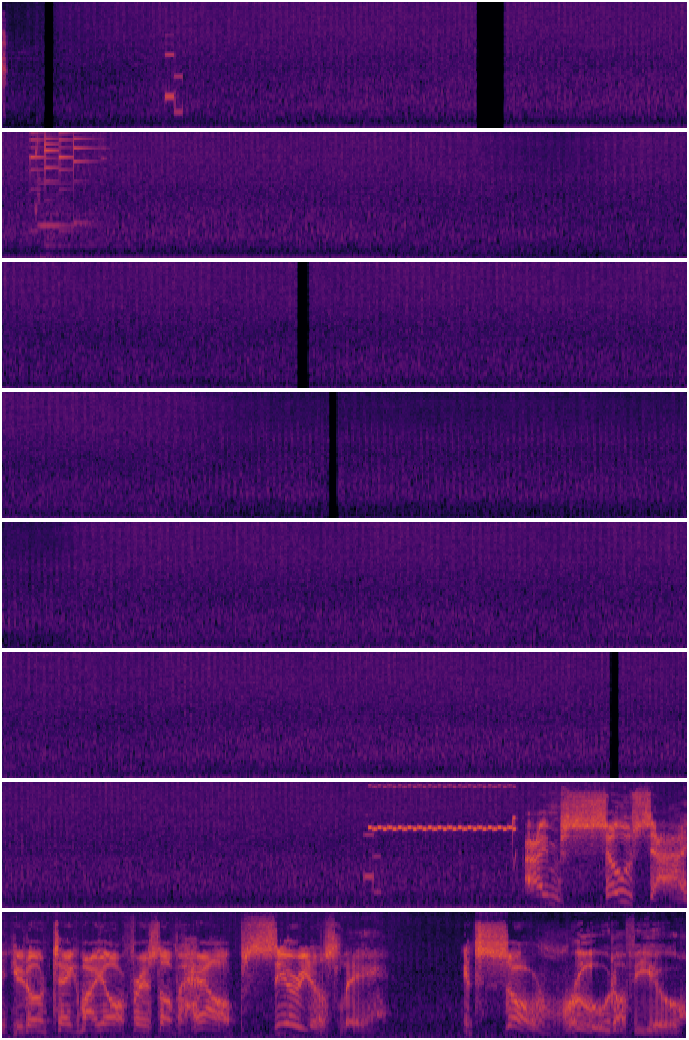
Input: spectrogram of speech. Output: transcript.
I'm so sad you don't take my offers of help seriously. It's so rude of you.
